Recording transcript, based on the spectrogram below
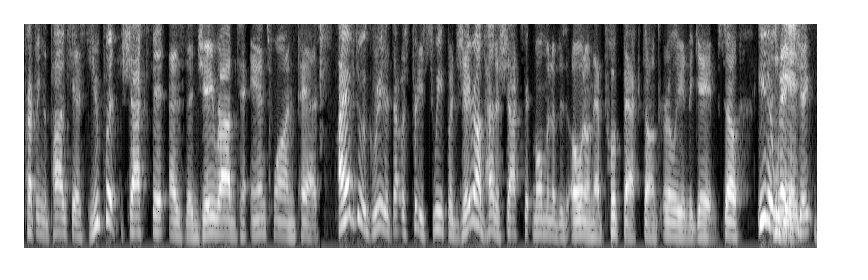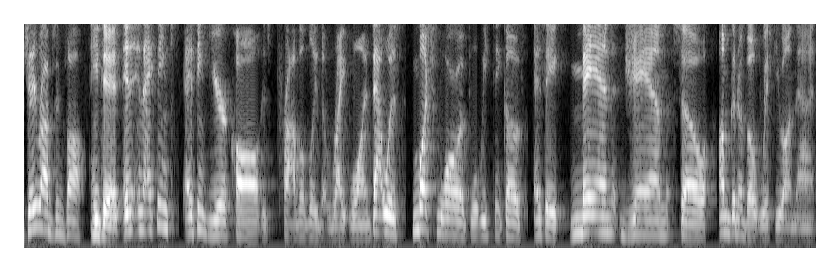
prepping the podcast. You put Shaq Fit as the J Rob to Antoine pass. I have to agree that that was pretty sweet, but J Rob had a Shaq Fit moment of his own on that putback dunk early in the game. So either He way. J Rob's involved. He did, and and I think I think your call is probably the right one. That was much more of what we think of as a man jam. So I'm gonna vote with you on that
